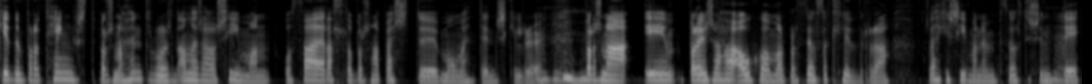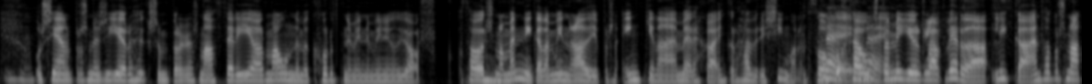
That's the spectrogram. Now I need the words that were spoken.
getum bara tengst bara svona 100% annars á síman og það er alltaf bara svona bestu momentin skilur Mhm. bara svona ein, bara eins og að hafa áhuga mál bara þú ert að klifra þú ert ekki símanum, þú ert í sundi Mhm. og síðan bara svona eins og ég er að hugsa um bara svona þegar ég var mánu með kórnum mínum í New York þá er svona menninga það mínir að því bara svona engin að er eitthvað einhver hafur í símanum þó að Nei, fólk hafa ógeðslega mikið verið það líka en það er bara svona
